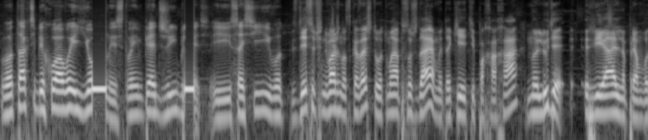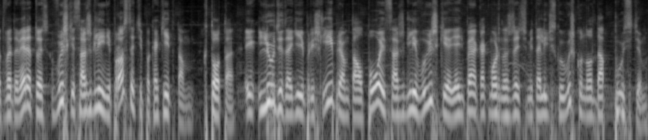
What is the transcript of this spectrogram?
вот так тебе Huawei ёбаный с твоим 5G, блядь, и соси вот Здесь очень важно сказать, что вот мы обсуждаем, и такие типа ха-ха, но люди реально прям вот в это верят. То есть вышки сожгли не просто типа какие-то там кто-то. И люди такие пришли прям толпой, сожгли вышки. Я не понимаю, как можно сжечь металлическую вышку, но допустим.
